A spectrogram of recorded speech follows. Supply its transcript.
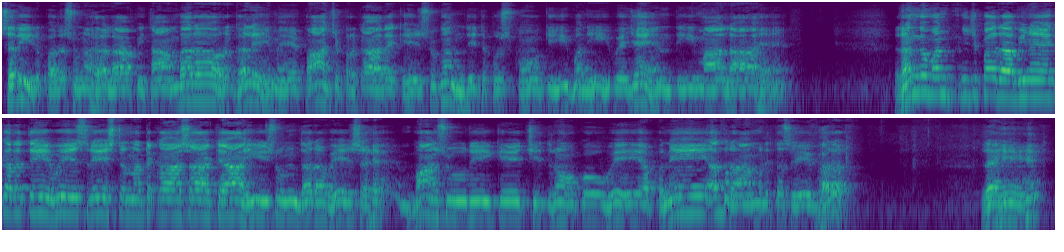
शरीर पर सुनहला पीताम्बर और गले में पाँच प्रकार के सुगंधित पुष्पों की बनी जयंती माला है। रंगमंच पर अभिनय करते हुए श्रेष्ठ नटकाशा क्या ही सुंदर वेश है। बांसुरी के छिद्रों को वे अपने अधरामृत से भर रहे हैं।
